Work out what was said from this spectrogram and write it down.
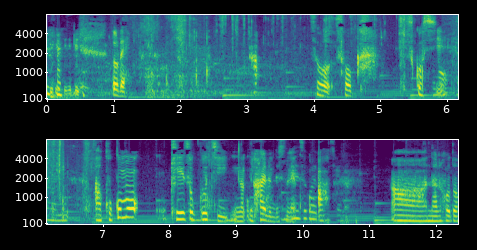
どれ？あ、そう、そうか。少し。あ、ここも計測値に入るんですね。あ、あー、なるほど。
